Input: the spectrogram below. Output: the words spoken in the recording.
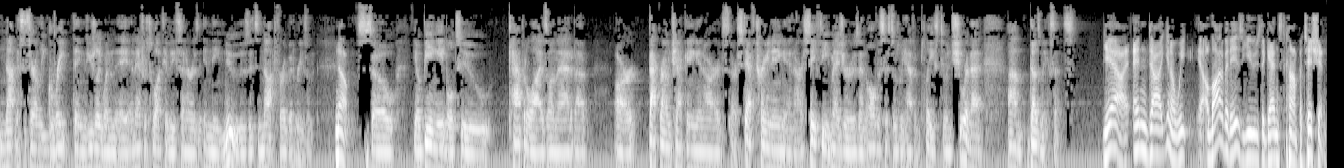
not necessarily great things. Usually, when a, an after school activity center is in the news, it's not for a good reason. No. So, you know, being able to capitalize on that about our background checking and our, our staff training and our safety measures and all the systems we have in place to ensure that um, does make sense. Yeah, and uh, you know, we a lot of it is used against competition.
